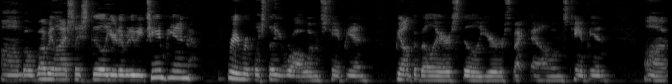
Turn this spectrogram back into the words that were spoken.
Um, but Bobby Lashley still your WWE champion. Rhea Ripley still your Raw Women's champion. Bianca Belair still your SmackDown Women's champion. Uh,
